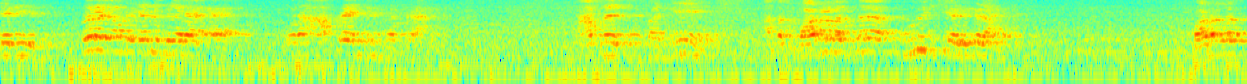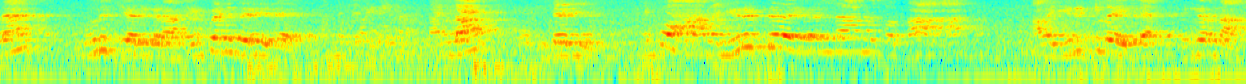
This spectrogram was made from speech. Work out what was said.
தெரியுது. பிறகு அவனுக்கு என்ன செய்யறாங்க ஒரு ஆபரேஷன் பண்றாங்க. ஆபரேஷன் பண்ணி அந்த படலத்தை உரிச்சு எடுக்கிறாங்க. படலத்தை உரிச்சு எடுக்கிறாங்க. இப்ப என்ன தெரியுது? நல்லா தெரியும் இப்போ அவன் இருட்டுல இருந்தான்னு சொன்னா அவன் இருட்டுல இல்ல. எங்க இருந்தான்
